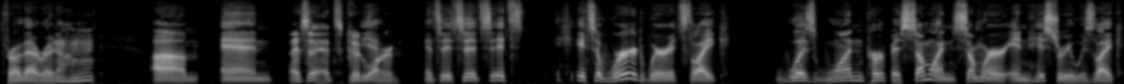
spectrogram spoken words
Throw that right. Mhm. Um, and that's a that's a good Yeah. word it's it's it's it's it's a word where it's like was one purpose. Someone somewhere in history was like,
